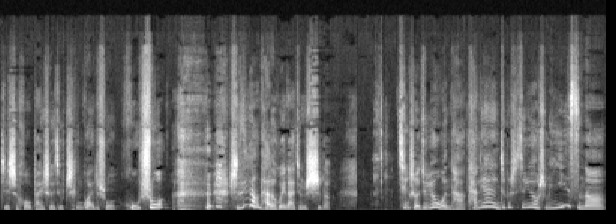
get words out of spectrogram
这时候白蛇就嗔怪的说：“胡说！” 实际上他的回答就是是的。青蛇就又问他：“谈恋爱这个事情又有什么意思呢？”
